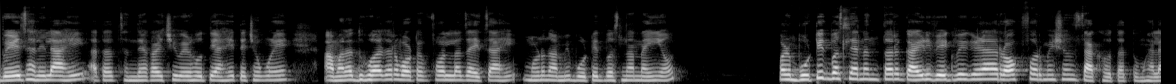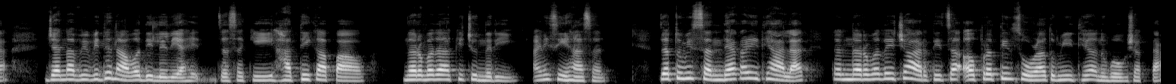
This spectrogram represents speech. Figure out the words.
वेळ झालेला आहे. आता संध्याकाळची वेळ होते आहे. त्याच्यामुळे आम्हाला धुवाधार वॉटरफॉलला जायचं आहे. म्हणून आम्ही बोटीत बसणार नाही आहोत. पण बोटीत बसल्यानंतर गाईड वेगवेगळ्या रॉक फॉर्मेशन्स दाखवतात तुम्हाला ज्यांना विविध नावं दिलेली आहेत. जसं की हाती का पाव नर्मदा की चुनरी आणि सिंहासन. जर तुम्ही संध्याकाळी इथे आलात तर नर्मदेच्या आरतीचा अप्रतिम सोहळा तुम्ही इथे अनुभवू शकता.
